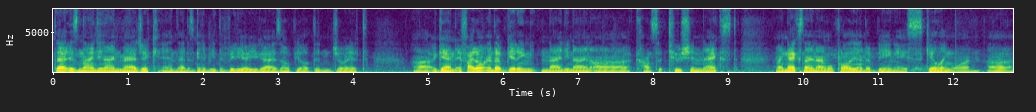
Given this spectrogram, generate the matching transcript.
that is 99 magic, and that is going to be the video, you guys. I hope you all did enjoy it. Uh, again, if I don't end up getting 99 uh, Constitution next, my next 99 will probably end up being a skilling one. Uh,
